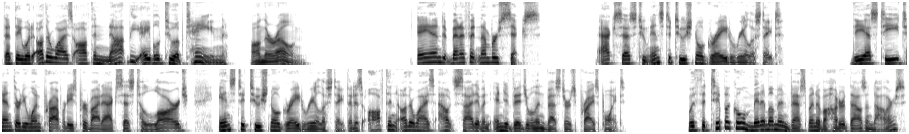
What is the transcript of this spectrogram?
that they would otherwise often not be able to obtain on their own. And benefit number six access to institutional grade real estate. DST 1031 properties provide access to large, institutional grade real estate that is often otherwise outside of an individual investor's price point. With the typical minimum investment of $100,000,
